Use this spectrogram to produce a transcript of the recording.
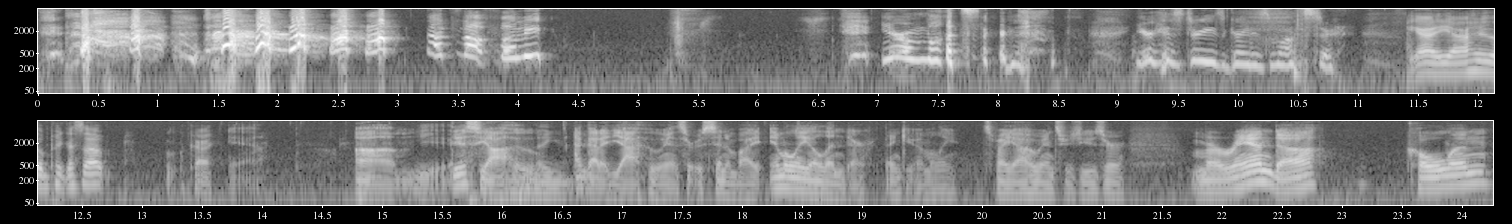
That's not funny. You're a monster. You're history's greatest monster. Yeah, Yahoo, they'll pick us up. Okay. Yeah. Um, Yeah, this Yahoo, know I got a Yahoo answer. It was sent in by Emily Alinder. Thank you, Emily. It's by Yahoo Answers user Miranda colon.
